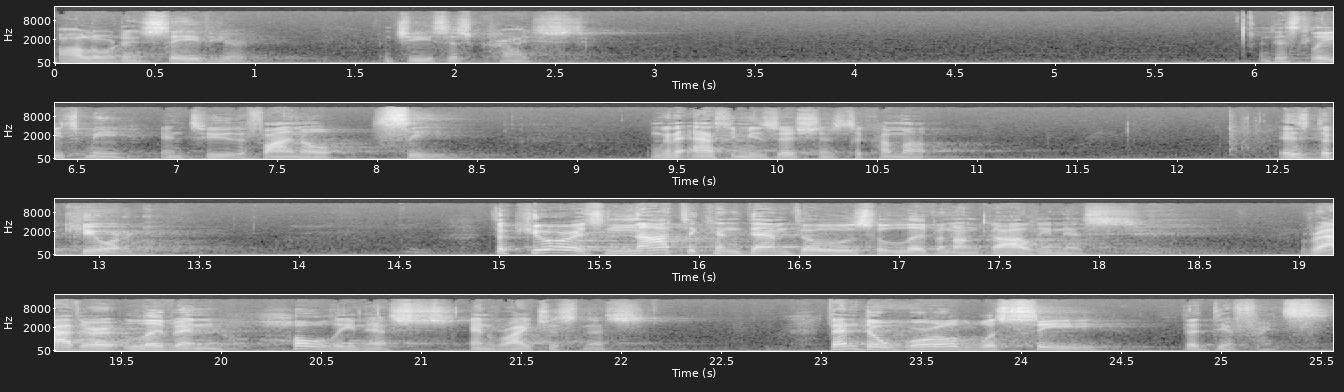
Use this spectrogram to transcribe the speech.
our Lord and Savior, Jesus Christ. And this leads me into the final C. I'm going to ask the musicians to come up. Is the cure. The cure is not to condemn those who live in ungodliness, rather, live in holiness and righteousness. Then the world will see the difference.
